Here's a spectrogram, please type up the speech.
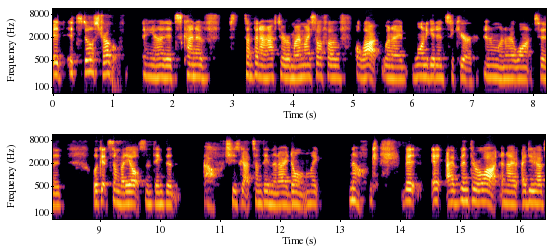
it it's still a struggle. And it's kind of something I have to remind myself of a lot when I want to get insecure and when I want to look at somebody else and think that, oh, she's got something that I don't. I'm like, no, but I've been through a lot and I, I do have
